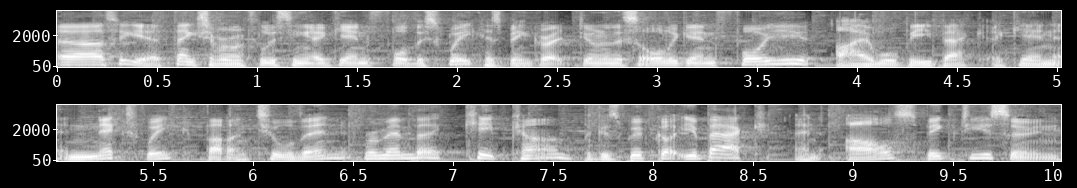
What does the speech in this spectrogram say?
Uh, so, yeah, thanks everyone for listening again for this week. It's been great doing this all again for you. I will be back again next week. But until then, remember, keep calm because we've got your back, and I'll speak to you soon.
